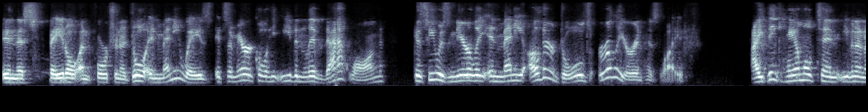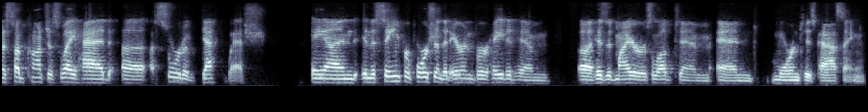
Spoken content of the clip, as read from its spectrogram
in this fatal, unfortunate duel. In many ways, it's a miracle he even lived that long because he was nearly in many other duels earlier in his life. I think Hamilton, even in a subconscious way, had a, a sort of death wish. And in the same proportion that Aaron Burr hated him, uh, his admirers loved him and mourned his passing.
